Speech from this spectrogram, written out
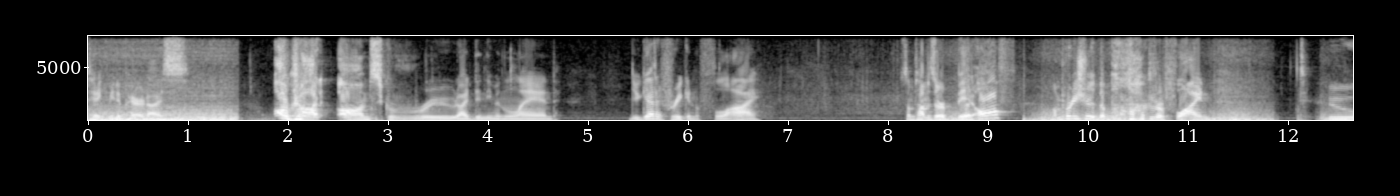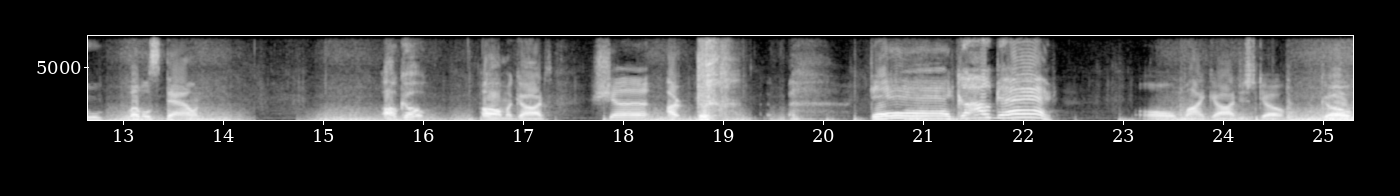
Take me to paradise. Oh god. Oh, I'm screwed. I didn't even land. You gotta freaking fly. Sometimes they're a bit off. I'm pretty sure the blocks are flying two levels down. Oh, go. Oh my god. Shut Dad, go, Dad! Oh my god, just go. Go.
